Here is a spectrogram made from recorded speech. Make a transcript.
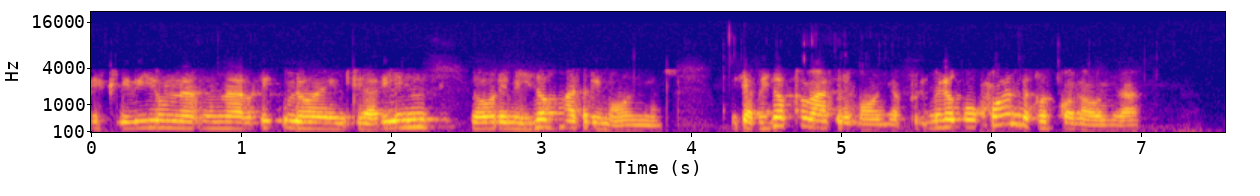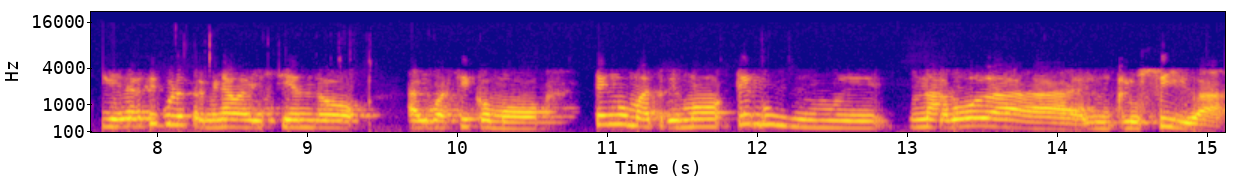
escribí una- un artículo en Clarín sobre mis dos matrimonios. O sea, mis dos matrimonios. Primero con Juan, después con Olga. Y el artículo terminaba diciendo algo así como, tengo un matrimonio, tengo un- una boda inclusiva,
